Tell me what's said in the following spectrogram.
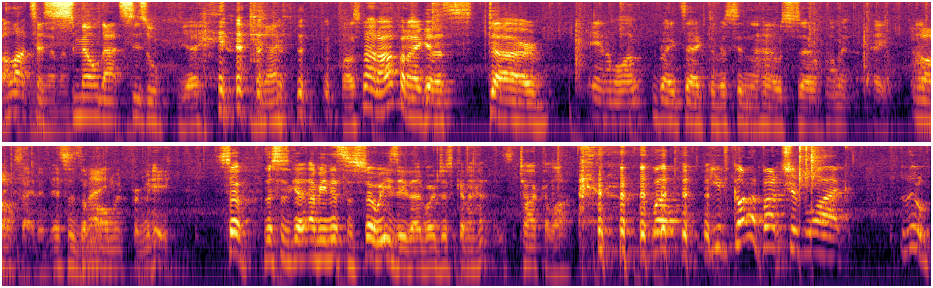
I like to smell that sizzle. oven. Yeah. Well, it's not often I get a starved animal rights activist in the house, so I'm, hey, I'm Oh, excited. This is a mate. moment for me. So this is good. I mean, this is so easy that we're just gonna talk a lot. well, you've got a bunch of like little oh, the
